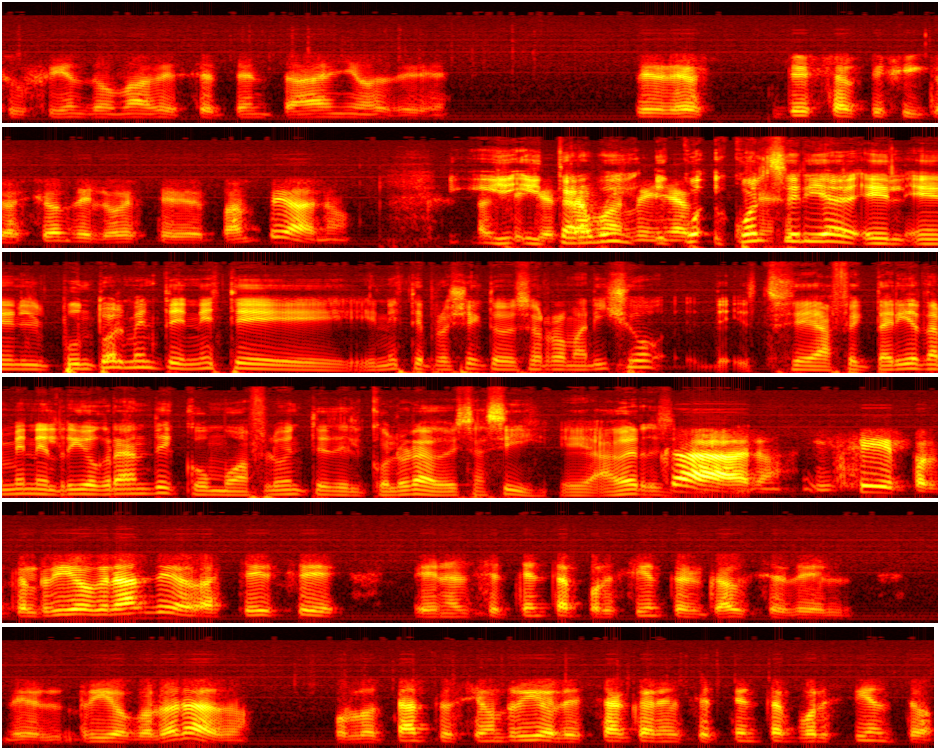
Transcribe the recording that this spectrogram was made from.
sufriendo más de 70 años de desertificación del oeste pampeano. Y, y línea- ¿cu- ¿cuál sería el, el- puntualmente en este en este proyecto de Cerro Amarillo? Se afectaría también el Río Grande como afluente del Colorado, es así. Eh, a ver, Claro, y sí, porque el Río Grande abastece en el 70% del cauce del, del río Colorado. Por lo tanto, si a un río le sacan el 70%,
